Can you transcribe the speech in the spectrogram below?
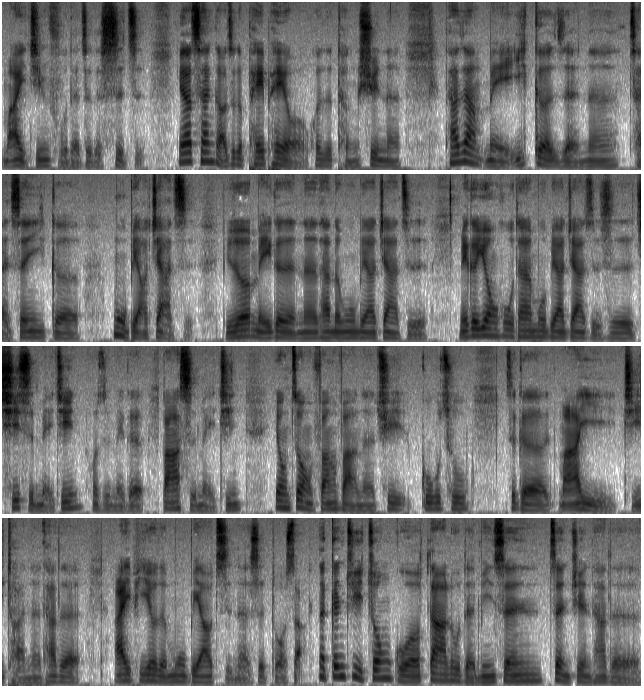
蚂蚁金服的这个市值，因为它参考这个 PayPal 或者腾讯呢，它让每一个人呢产生一个目标价值，比如说每一个人呢，他的目标价值，每个用户他的目标价值是七十美金，或者每个八十美金，用这种方法呢去估出这个蚂蚁集团呢它的 IPO 的目标值呢是多少？那根据中国大陆的民生证券它的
